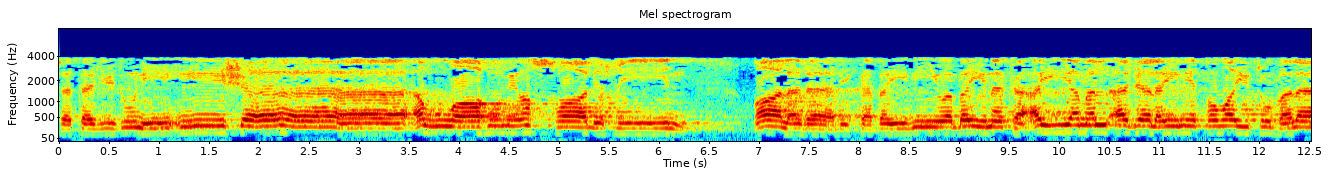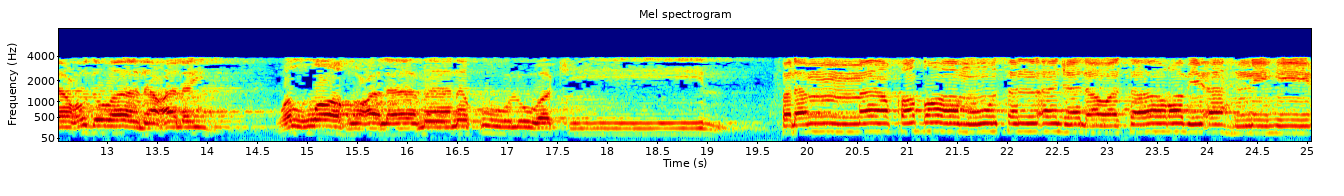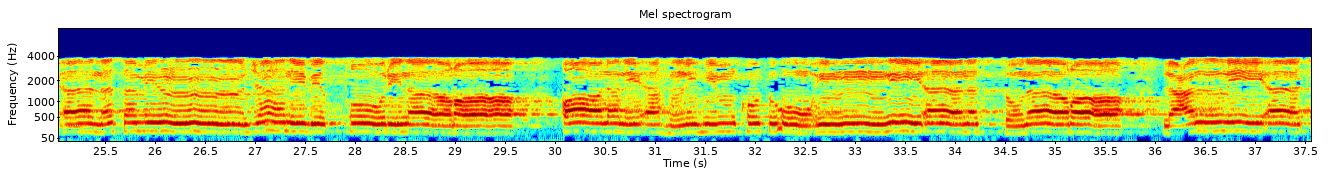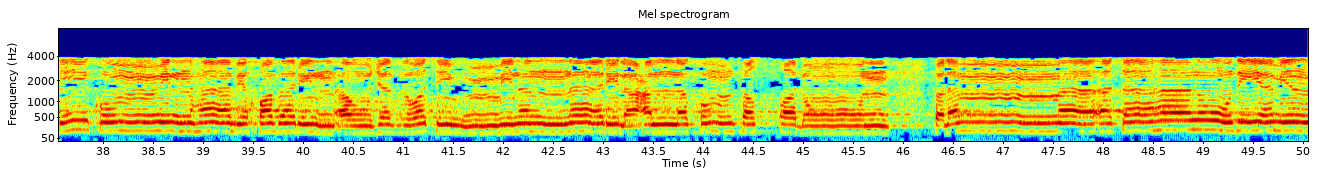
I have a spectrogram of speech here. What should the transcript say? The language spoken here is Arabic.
ستجدني إن شاء الله من الصالحين. قال ذلك بيني وبينك أيما الأجلين قضيت فلا عدوان علي. والله على ما نقول وكيل. فلما قضى موسى الأجل وسار بأهله آنس من جانب الطور نارا. قال لأهلهم كثوا إني آنست نارا لعلي آتيكم منها بخبر أو جذوة من النار لعلكم تصطلون فلما أتاها نودي من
